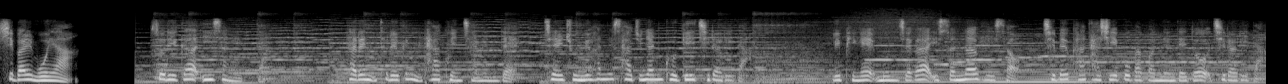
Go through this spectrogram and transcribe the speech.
시발 뭐야? 소리가 이상했다. 다른 트랙은 다 괜찮은데 제일 중요한 4주년 곡이 지랄이다. 리핑에 문제가 있었나 해서 집에 가 다시 뽑아봤는데도 지랄이다.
